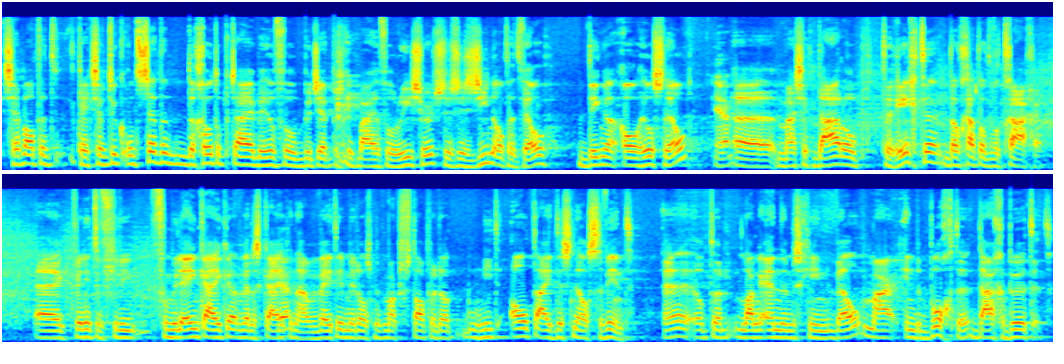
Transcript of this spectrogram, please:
ze hebben altijd, kijk, ze hebben natuurlijk ontzettend, de grote partijen hebben heel veel budget beschikbaar, heel veel research. Dus ze zien altijd wel dingen al heel snel. Ja. Eh, maar zich daarop te richten, dat gaat altijd wat trager. Eh, ik weet niet of jullie Formule 1 kijken, wel eens kijken. Ja. Nou, we weten inmiddels met Max Verstappen dat niet altijd de snelste wint. Eh, op de lange enden misschien wel, maar in de bochten, daar gebeurt het.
